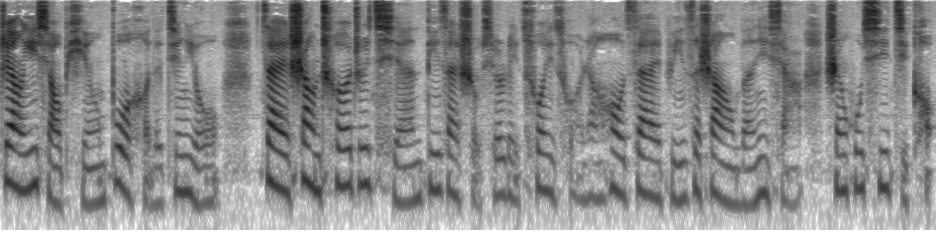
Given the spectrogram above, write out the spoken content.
这样一小瓶薄荷的精油，在上车之前滴在手心里搓一搓，然后在鼻子上闻一下，深呼吸几口。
